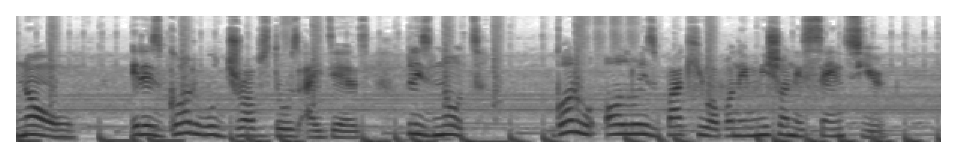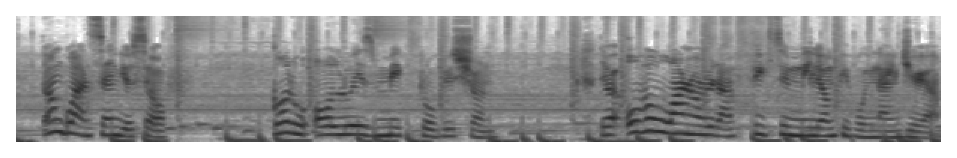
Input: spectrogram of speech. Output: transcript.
No, it is God who drops those ideas. Please note, God will always back you up on a mission He sends you. Don't go and send yourself. God will always make provision. There are over 150 million people in Nigeria.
